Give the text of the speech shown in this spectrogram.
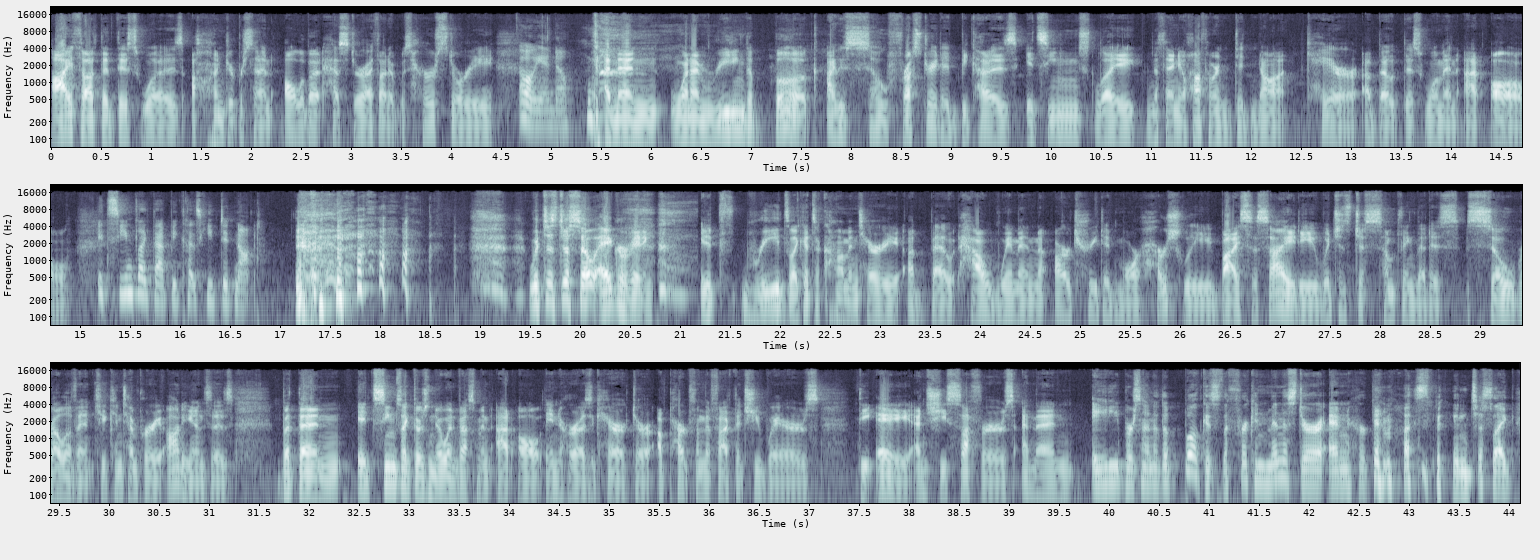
I thought that this was 100% all about Hester. I thought it was her story. Oh, yeah, no. And then when I'm reading the book, I was so frustrated because it seems like Nathaniel Hawthorne did not care about this woman at all, it seemed like that because he did not. which is just so aggravating. It reads like it's a commentary about how women are treated more harshly by society, which is just something that is so relevant to contemporary audiences. But then it seems like there's no investment at all in her as a character, apart from the fact that she wears the A and she suffers. And then 80% of the book is the frickin' minister and her husband just like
